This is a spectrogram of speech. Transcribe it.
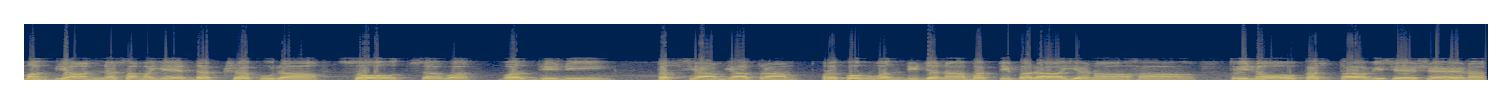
मध्याह्नसमये दक्षपुरा सोत्सववर्धिनी। तस्यां यात्रां प्रकुर्वन्ति जना भक्तिपरायणाः त्रिलोकस्थविशेषेण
